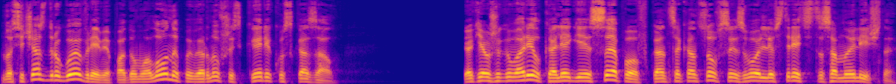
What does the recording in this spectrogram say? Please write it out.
Но сейчас другое время, подумал он и, повернувшись к Эрику, сказал — как я уже говорил, коллеги из СЭПО в конце концов соизволили встретиться со мной лично,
